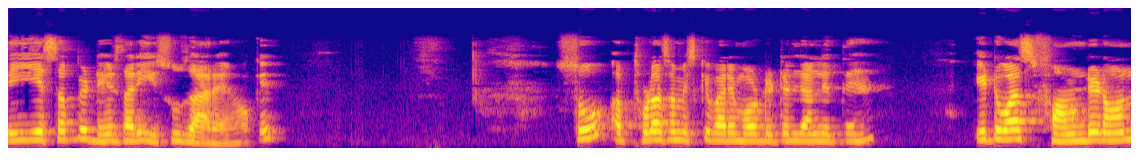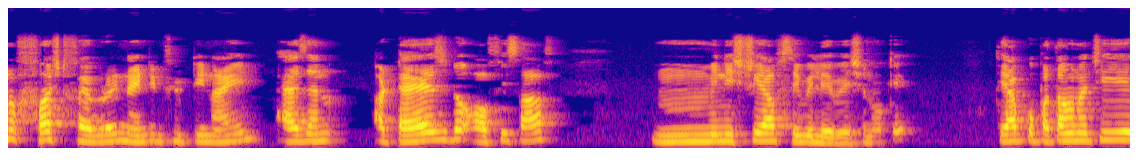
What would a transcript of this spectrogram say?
तो ये सब पे ढेर सारी इश्यूज़ आ रहे हैं ओके सो so, अब थोड़ा सा हम इसके बारे में और डिटेल जान लेते हैं। It was founded on first February 1959 as an attached office of ministry of civil aviation okay तो आपको पता होना चाहिए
